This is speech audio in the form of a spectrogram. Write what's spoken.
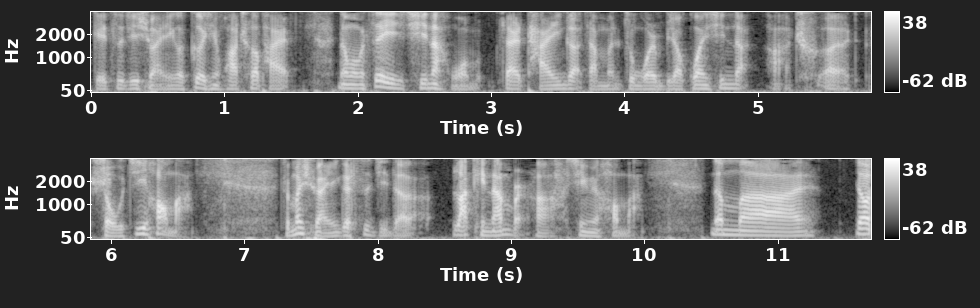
给自己选一个个性化车牌。那么这一期呢，我们再谈一个咱们中国人比较关心的啊，车手机号码，怎么选一个自己的 lucky number 啊，幸运号码。那么要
